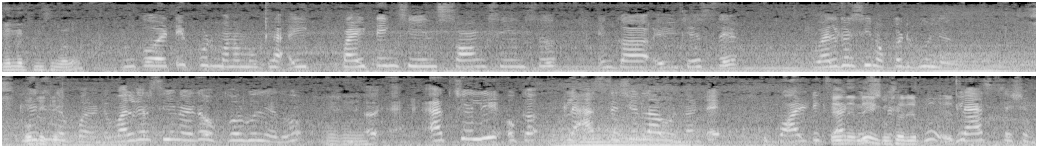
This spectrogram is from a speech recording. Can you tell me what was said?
నిన్న చూసిన కదా? ఇంకోటి ఇప్పుడు మనము ఈ ఫైటింగ్ సీన్స్ సాంగ్ సీన్స్ ఇంకా ఇవి చేస్తే వల్గర్ సీన్ ఒక్కటి కూడా లేదు. చెప్పాలంటే వల్గర్ సీన్ అయితే ఒక్కటి కూడా లేదు. యాక్చువల్లీ ఒక క్లాస్ సెషన్ లాగా ఉంది. అంటే పాలిటిక్స్? క్లాస్ సెషన్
